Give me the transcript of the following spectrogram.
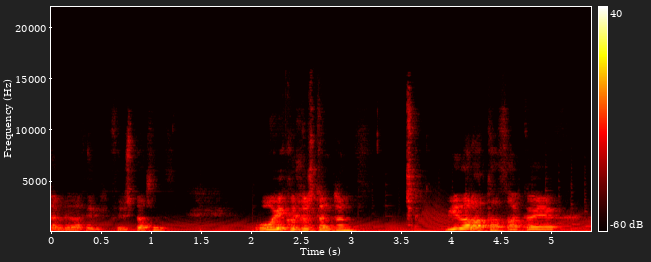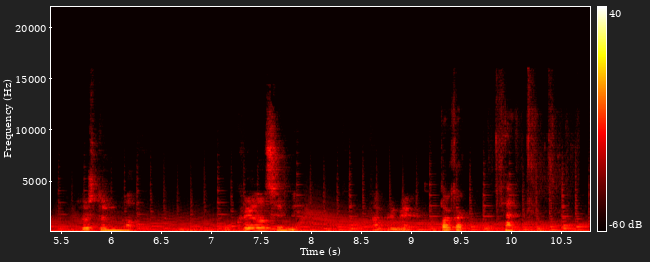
kærlega fyrir, fyrir spjallið. Og ykkur hlustendum, Víðar Hatta, þakka ég hlustununa og hveðað sinni. Takk fyrir mig. Takk, takk. Takk.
